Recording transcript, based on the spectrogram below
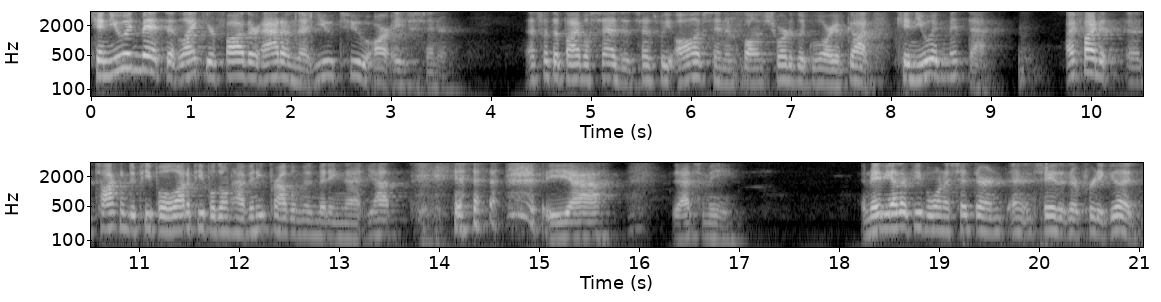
Can you admit that, like your father Adam, that you too are a sinner? That's what the Bible says. It says we all have sinned and fallen short of the glory of God. Can you admit that? I find it uh, talking to people, a lot of people don't have any problem admitting that. Yeah, yeah, that's me. And maybe other people want to sit there and, and say that they're pretty good,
